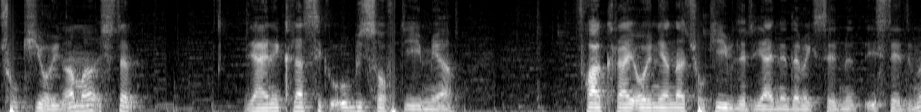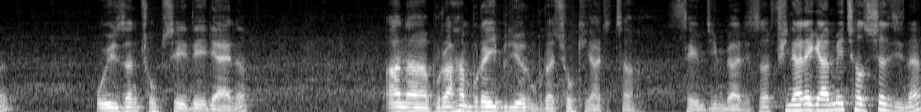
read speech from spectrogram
Çok iyi oyun ama işte yani klasik Ubisoft diyeyim ya. Far Cry oynayanlar çok iyi bilir yani ne demek istediğimi, istediğimi. O yüzden çok şey değil yani. Ana bura hem burayı biliyorum. Bura çok iyi harita. Sevdiğim bir harita. Finale gelmeye çalışacağız yine.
